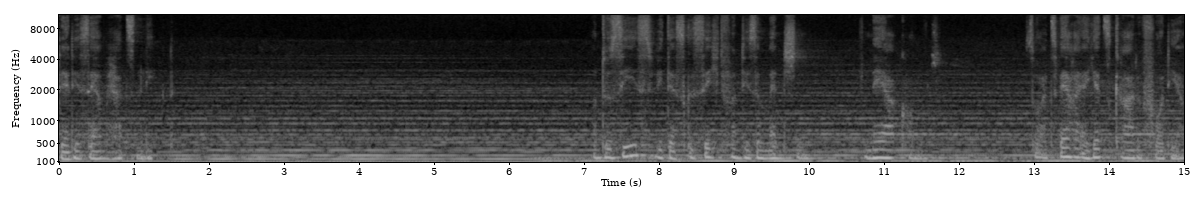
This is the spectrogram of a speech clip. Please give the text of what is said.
der dir sehr am Herzen liegt. Du siehst, wie das Gesicht von diesem Menschen näher kommt, so als wäre er jetzt gerade vor dir.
